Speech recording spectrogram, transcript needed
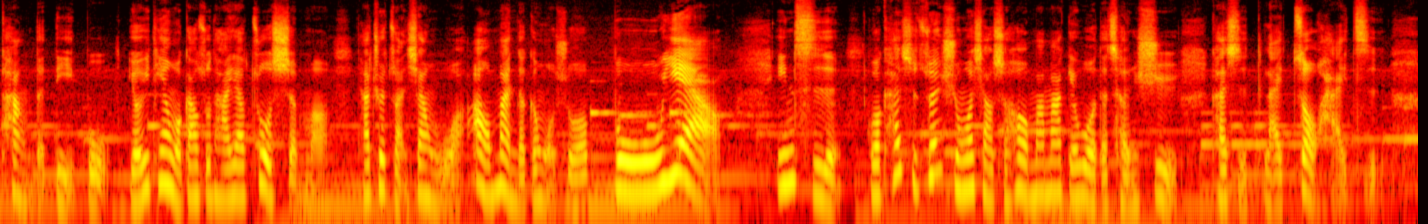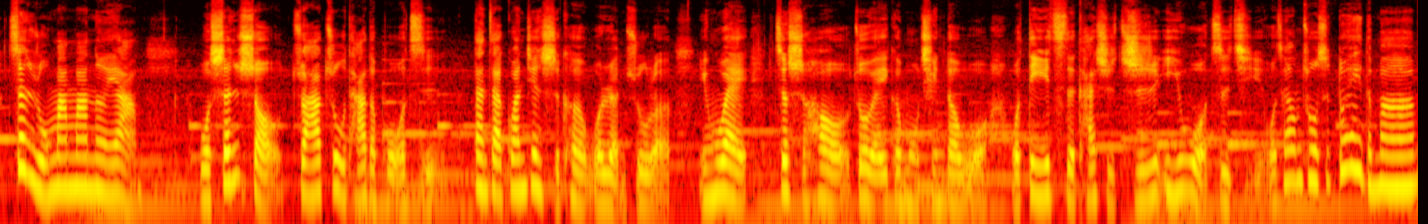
抗的地步。有一天，我告诉他要做什么，他却转向我，傲慢地跟我说：“不要。”因此，我开始遵循我小时候妈妈给我的程序，开始来揍孩子。正如妈妈那样，我伸手抓住他的脖子，但在关键时刻我忍住了，因为这时候作为一个母亲的我，我第一次开始质疑我自己：我这样做是对的吗？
